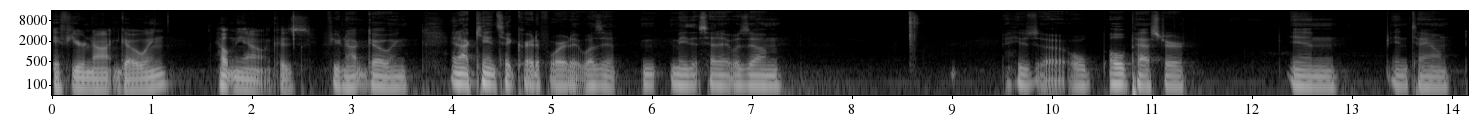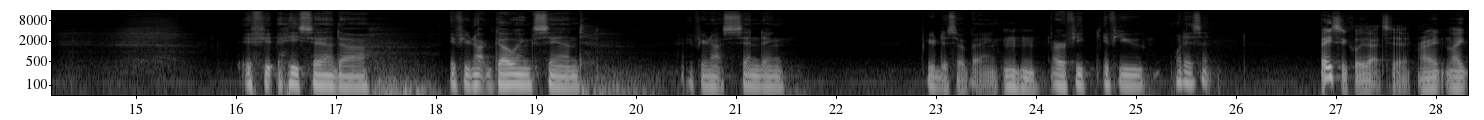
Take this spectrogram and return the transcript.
if you're not going, help me out because if you're not going, and I can't take credit for it. It wasn't me that said it. It was um. He was a old old pastor in in town. If you, he said, uh, if you're not going, send. If you're not sending, you're disobeying. hmm Or if you if you what is it? basically that's it, right? Like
